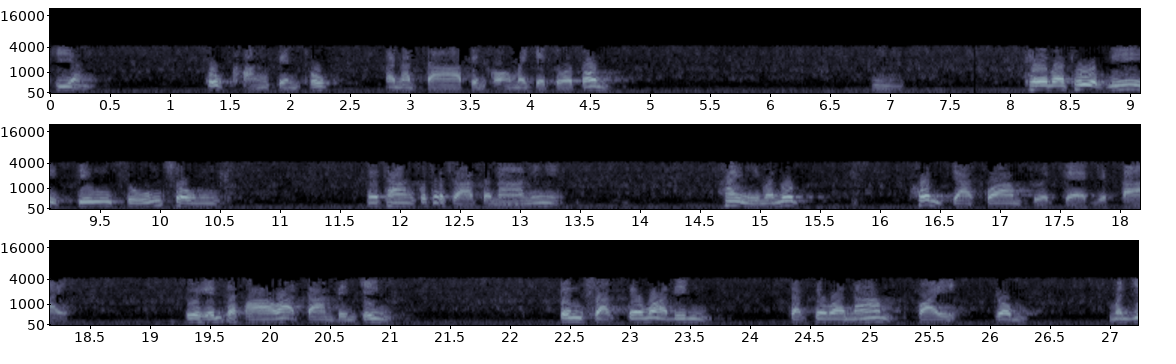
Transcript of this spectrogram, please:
เที่ยง ทุกขังเป็นทุกอนัตตาเป็นของไม่เจตัวต้น เทวทูตนี้จึงสูงส่งในทางพุทธศาสนานี้ ให้มนุษย์พ้นจากความเกิดแก่เจ็บตาย คือเห็นสภาวะตามเป็นจริง เป็นสักแต่ว่าดิน สักแต่ว่าน้ำไฟลมมันแย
